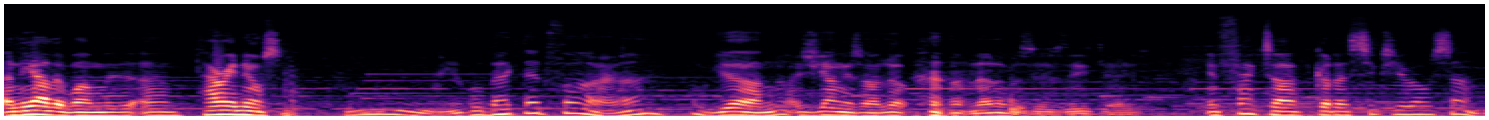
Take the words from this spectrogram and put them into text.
and the other one with um, Harry Nilsson. Ooh, you go back that far, huh? Oh, yeah, I'm not as young as I look. None of us is these days. In fact, I've got a six-year-old son,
